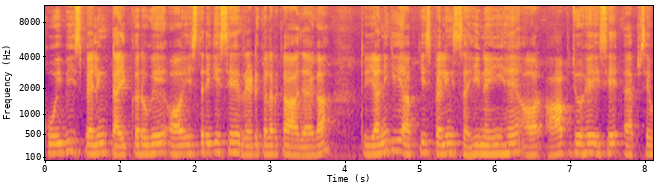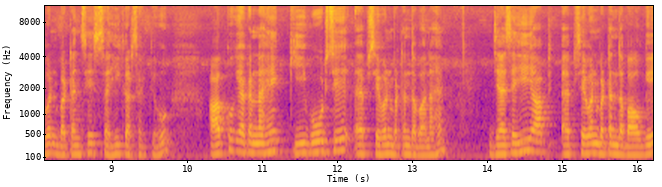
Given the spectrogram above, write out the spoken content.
कोई भी स्पेलिंग टाइप करोगे और इस तरीके से रेड कलर का आ जाएगा तो यानी कि आपकी स्पेलिंग सही नहीं है और आप जो है इसे एप सेवन बटन से सही कर सकते हो। आपको क्या करना है कीबोर्ड से एप सेवन बटन दबाना है। जैसे ही आप एप सेवन बटन दबाओगे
